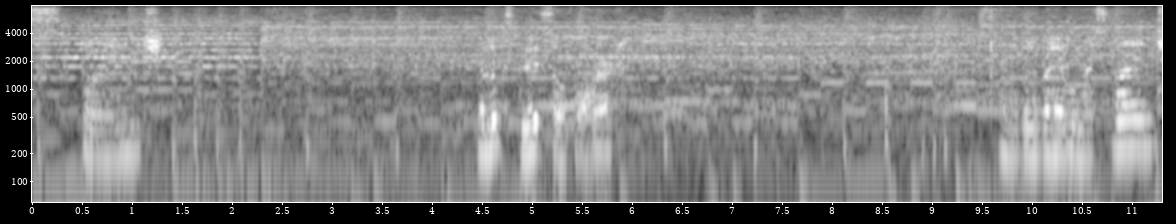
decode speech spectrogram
sponge. It looks good so far I'm to go ahead with my sponge.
